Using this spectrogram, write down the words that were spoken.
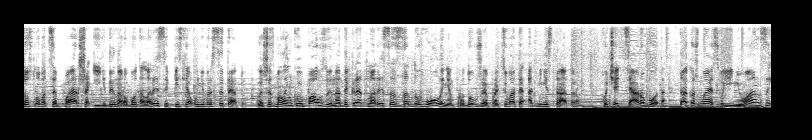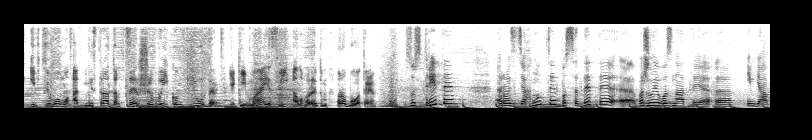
До слова, це перша і єдина робота Лариси після університету. Лише з маленькою паузою на декрет Лариса з задоволенням продовжує працювати адміністратором. Хоча ця робота також має свої нюанси, і в цілому адміністратор це живий комп'ютер, який має свій алгоритм роботи. зустріти, роздягнути, посадити. Е, Важливо знати е, ім'я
